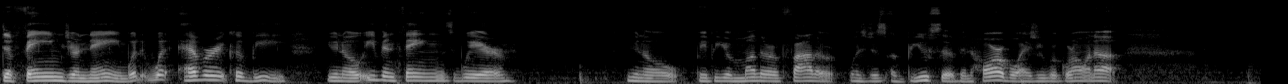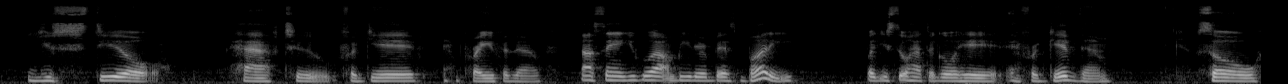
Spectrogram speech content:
defamed your name, what, whatever it could be, you know, even things where, you know, maybe your mother or father was just abusive and horrible as you were growing up you still have to forgive and pray for them. Not saying you go out and be their best buddy, but you still have to go ahead and forgive them. So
